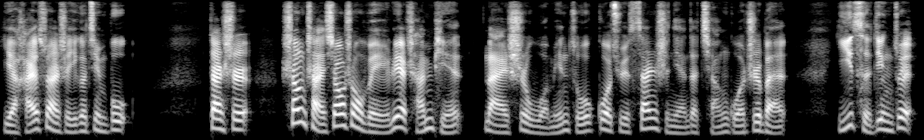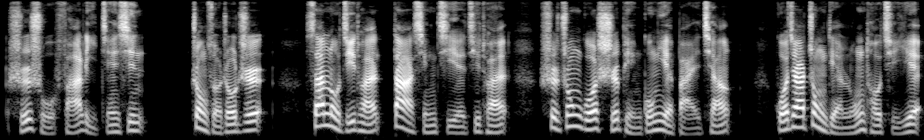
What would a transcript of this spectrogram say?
也还算是一个进步。但是，生产销售伪劣产品乃是我民族过去三十年的强国之本，以此定罪实属法理艰辛。众所周知，三鹿集团大型企业集团是中国食品工业百强、国家重点龙头企业，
